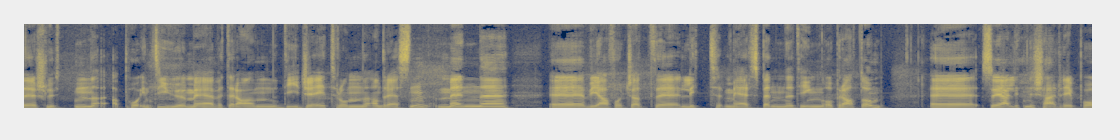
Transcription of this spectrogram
eh, slutten på intervjuet med veteran-DJ Trond Andresen. Men eh, eh, vi har fortsatt eh, litt mer spennende ting å prate om. Eh, så jeg er litt nysgjerrig på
